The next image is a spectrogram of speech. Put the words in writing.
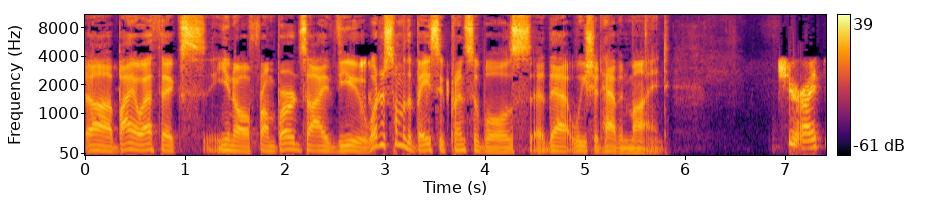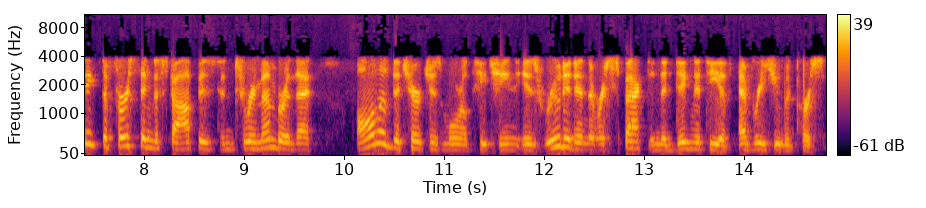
uh, bioethics, you know, from bird's eye view? What are some of the basic principles that we should have in mind? Sure. I think the first thing to stop is to, to remember that all of the church's moral teaching is rooted in the respect and the dignity of every human person.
